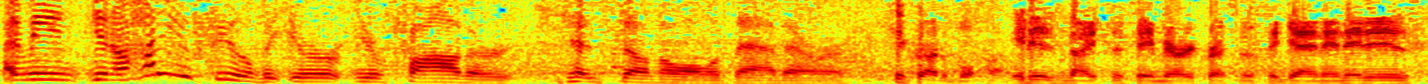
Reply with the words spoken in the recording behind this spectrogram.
I mean, you know, how do you feel that your your father has done all of that, Eric? It's incredible. It is nice to say Merry Christmas again, and it is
